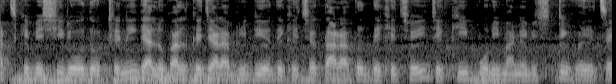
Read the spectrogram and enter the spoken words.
আজকে বেশি রোদ ওঠেনি। গেল কালকে যারা ভিডিও দেখেছ, তারা তো দেখেছই যে কি পরিমাণে বৃষ্টি হয়েছে।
